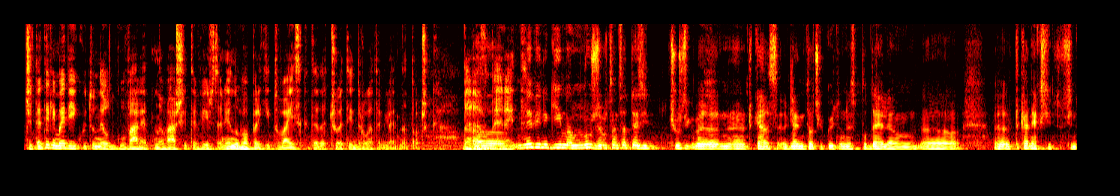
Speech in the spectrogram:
Четете ли медии, които не отговарят на вашите виждания, но въпреки това искате да чуете и другата гледна точка? Да разберете. А, не винаги имам нужда, освен това тези чужди е, така, гледни точки, които не споделям, е, е, така някакси си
